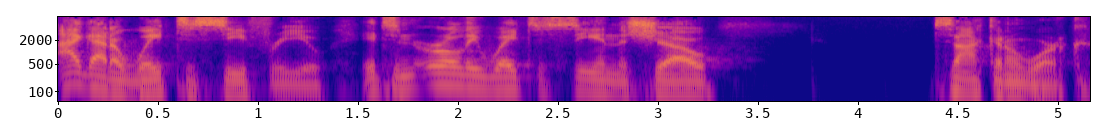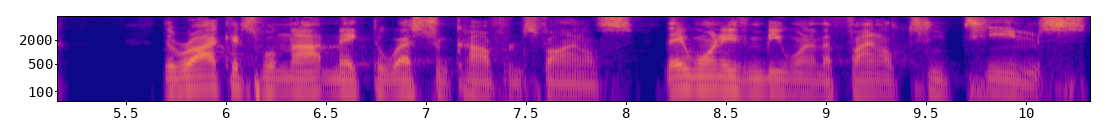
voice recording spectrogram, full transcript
I got to wait to see for you. It's an early wait to see in the show. It's not going to work. The Rockets will not make the Western Conference Finals. They won't even be one of the final two teams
